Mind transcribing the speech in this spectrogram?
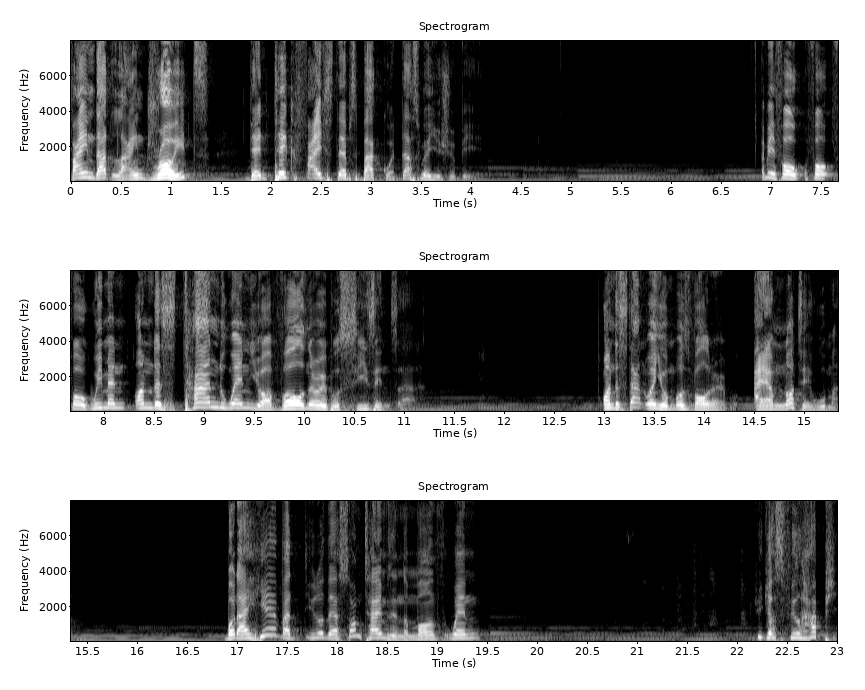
find that line, draw it, then take five steps backward. That's where you should be. I mean, for, for, for women, understand when your vulnerable seasons are. Understand when you're most vulnerable. I am not a woman. But I hear that, you know, there are some times in the month when you just feel happy.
